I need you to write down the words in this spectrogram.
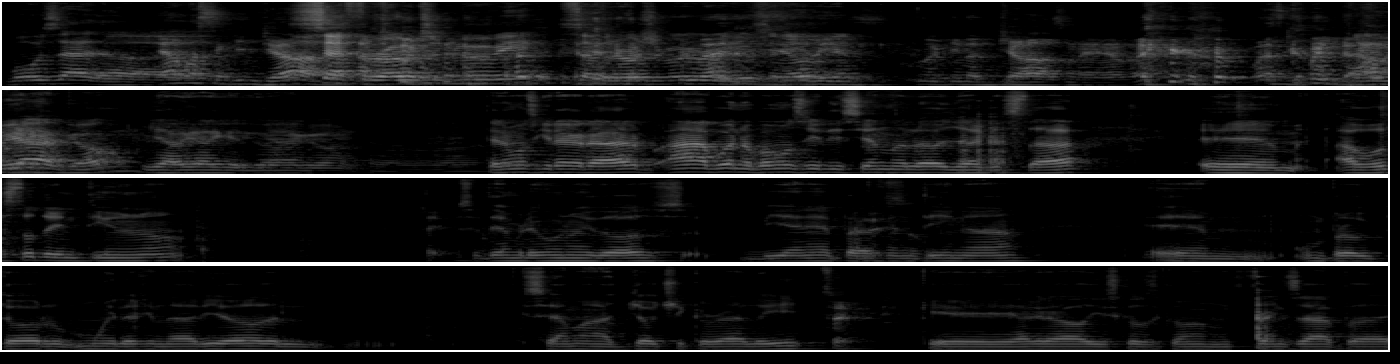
What was that? Uh, Yeah, I was thinking Jaws. Seth Rogen movie. Seth Rogen movie. where he Imagine was aliens looking at Jaws, man. Like, what's going No, down? we there? gotta go. Ya, we gotta get We going. gotta go. Oh, Tenemos que ir a grabar. Ah, bueno, vamos a ir diciéndolo ya que está. Em, agosto 31, septiembre 1 y 2 viene para. Argentina em, un productor muy legendario del, que se llama Joe Ciccarelli, Sí. que ha grabado discos con Frank Zappa,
